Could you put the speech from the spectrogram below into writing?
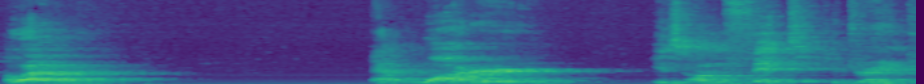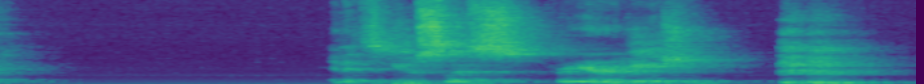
However, that water is unfit to drink, and it's useless for irrigation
